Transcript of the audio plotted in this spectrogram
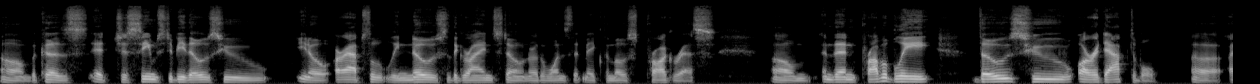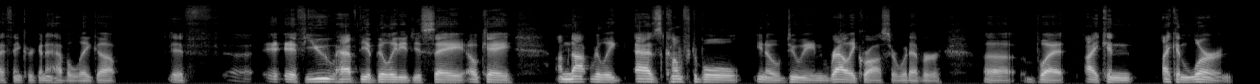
um, because it just seems to be those who you know are absolutely nose to the grindstone are the ones that make the most progress, um, and then probably those who are adaptable. Uh, I think are going to have a leg up if uh, if you have the ability to say, okay, I'm not really as comfortable, you know, doing rallycross or whatever, uh, but I can I can learn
